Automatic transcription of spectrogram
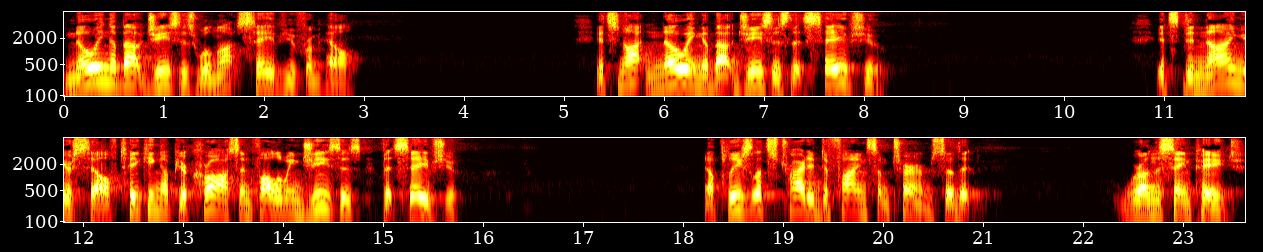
Knowing about Jesus will not save you from hell. It's not knowing about Jesus that saves you. It's denying yourself, taking up your cross, and following Jesus that saves you. Now, please let's try to define some terms so that we're on the same page.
